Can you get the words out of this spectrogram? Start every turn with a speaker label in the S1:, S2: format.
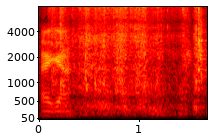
S1: There you go.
